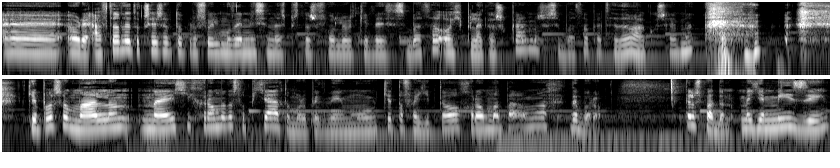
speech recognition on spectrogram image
Ε, ωραία. Αυτό δεν το ξέρεις από το προφίλ μου, δεν είσαι ένας πιστός follower και δεν σε συμπαθώ. Όχι, πλάκα σου κάνω, σε συμπαθώ. Κάτσε εδώ, άκουσε με. Και πόσο μάλλον να έχει χρώματα στο πιάτο μου, ρε παιδί μου. Και το φαγητό, χρώματα. Αχ, δεν μπορώ. Τέλος πάντων, με γεμίζει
